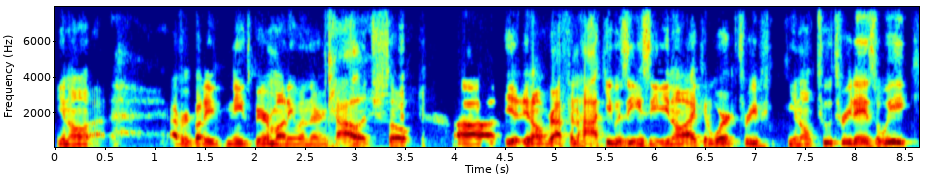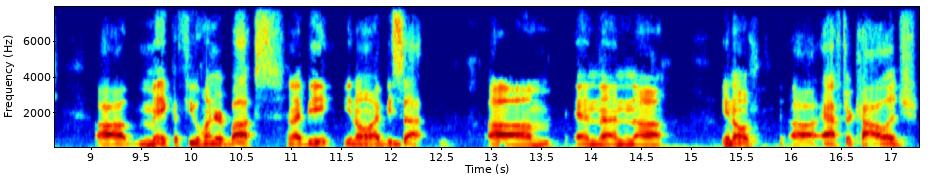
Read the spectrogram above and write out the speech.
you know, everybody needs beer money when they're in college, so. Uh, you, you know, ref and hockey was easy. You know, I could work three, you know, two, three days a week, uh, make a few hundred bucks, and I'd be, you know, I'd be set. Um, and then, uh, you know, uh, after college,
